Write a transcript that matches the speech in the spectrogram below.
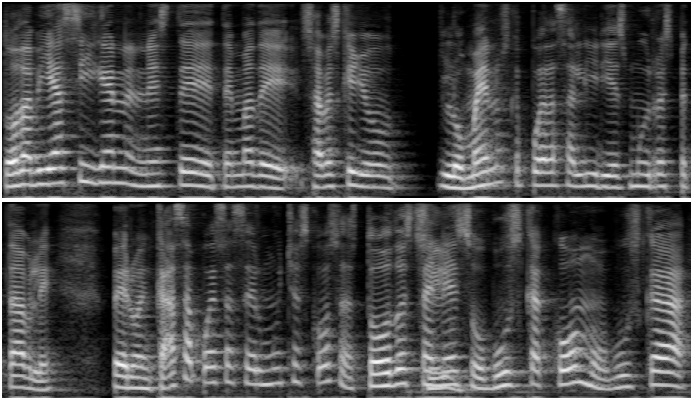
todavía siguen en este tema de, sabes que yo lo menos que pueda salir y es muy respetable, pero en casa puedes hacer muchas cosas, todo está en eso, busca cómo, busca,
